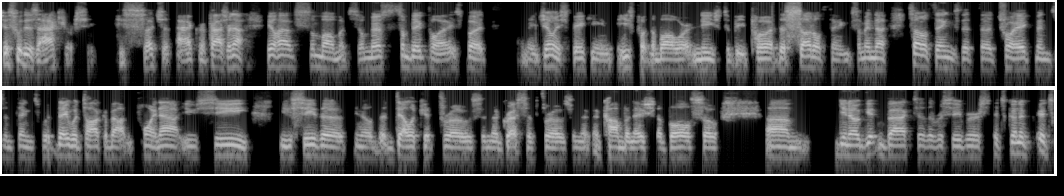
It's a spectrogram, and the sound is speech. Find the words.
just with his accuracy. He's such an accurate passer. Now he'll have some moments, he'll miss some big plays, but I mean, generally speaking, he's putting the ball where it needs to be put. The subtle things. I mean, the subtle things that the Troy Aikmans and things would they would talk about and point out. You see, you see the you know the delicate throws and the aggressive throws and the, the combination of both. So, um, you know, getting back to the receivers, it's gonna it's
